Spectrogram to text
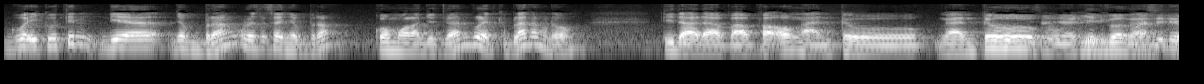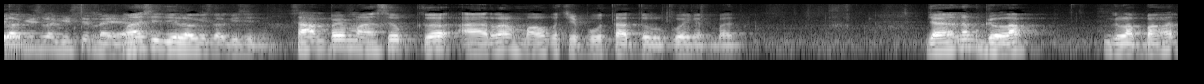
Gue ikutin dia nyebrang udah selesai nyebrang. Gue mau lanjut jalan gue liat ke belakang dong. Tidak ada apa-apa. Oh ngantuk. Ngantuk. Mungkin gue ngantuk. masih dilogis-logisin lah ya. Masih dilogis-logisin. Sampai masuk ke arah mau ke Ciputat tuh gue inget banget. Jalannya gelap. Gelap banget.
